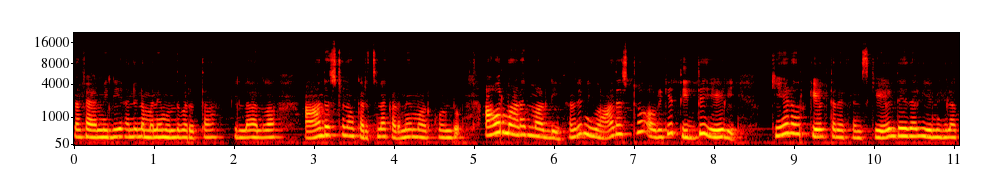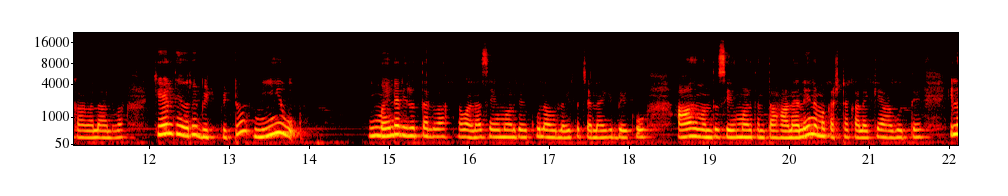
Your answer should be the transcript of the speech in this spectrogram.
ನಮ್ಮ ಫ್ಯಾಮಿಲಿ ಅಂದರೆ ನಮ್ಮ ಮನೆ ಮುಂದೆ ಬರುತ್ತಾ? ಇಲ್ಲ ಅಲ್ವಾ? ಆದಷ್ಟು ನಾವು ಖರ್ಚನ್ನ ಕಡಿಮೆ ಮಾಡಿಕೊಂಡು ಅವ್ರು ಮಾಡೋದು ಮಾಡಲಿ. ಅಂದರೆ ನೀವು ಆದಷ್ಟು ಅವರಿಗೆ ತಿದ್ದು ಹೇಳಿ. ಕೇಳೋರು ಕೇಳ್ತಾರೆ ಫ್ರೆಂಡ್ಸ್ ಕೇಳದೇ ಇದ್ದವ್ರಿಗೆ ಏನು ಹೇಳೋಕ್ಕಾಗಲ್ಲ ಅಲ್ವಾ? ಕೇಳದೇವ್ರೆ ಬಿಟ್ಬಿಟ್ಟು ನೀವು, ನಿಮ್ಮ ಮೈಂಡಲ್ಲಿ ಇರುತ್ತಲ್ವ? ನಾವು ಹಣ ಸೇವ್ ಮಾಡಬೇಕು, ನಾವು ಲೈಫ್ ಚೆನ್ನಾಗಿರಬೇಕು, ಆ ಒಂದು ಸೇವ್ ಮಾಡಿದಂಥ ಹಣನೇ ನಮ್ಮ ಕಷ್ಟ ಕಾಲಕ್ಕೆ ಆಗುತ್ತೆ. ಇಲ್ಲ,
